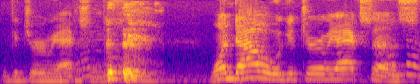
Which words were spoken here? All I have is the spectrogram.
We'll get your early access. one dollar will get you early access.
